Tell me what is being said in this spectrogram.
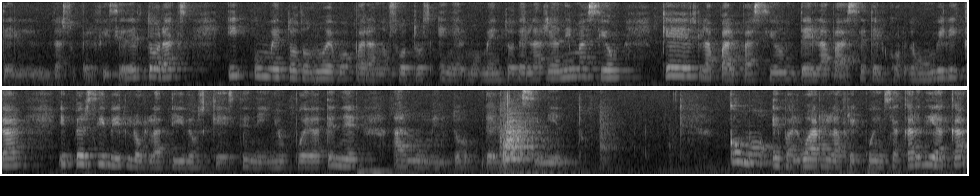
de la superficie del tórax y un método nuevo para nosotros en el momento de la reanimación que es la palpación de la base del cordón umbilical y percibir los latidos que este niño pueda tener al momento del nacimiento. ¿Cómo evaluar la frecuencia cardíaca?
